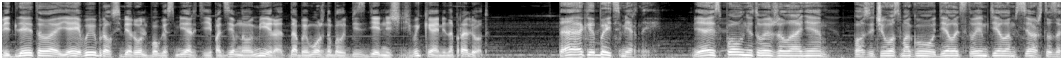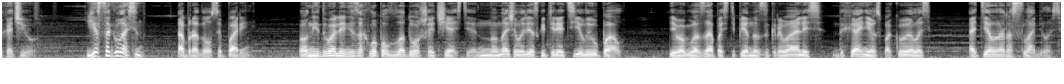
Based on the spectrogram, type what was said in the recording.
Ведь для этого я и выбрал себе роль бога смерти и подземного мира, дабы можно было бездельничать веками напролёт. Так и быть, смертный. Я исполню твое желание, после чего смогу делать с твоим телом все, что захочу». «Я согласен», — обрадовался парень. Он едва ли не захлопал в ладоши от счастья, но начал резко терять силы и упал. Его глаза постепенно закрывались, дыхание успокоилось, а тело расслабилось.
